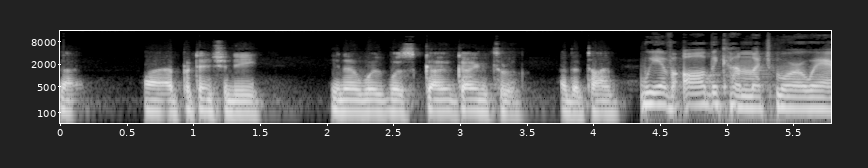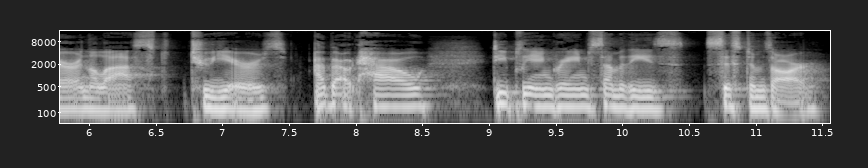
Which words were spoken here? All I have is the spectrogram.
that I potentially, you know, was, was going, going through at the time. We have all become much more aware in the last two years about how deeply ingrained some of these systems are.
